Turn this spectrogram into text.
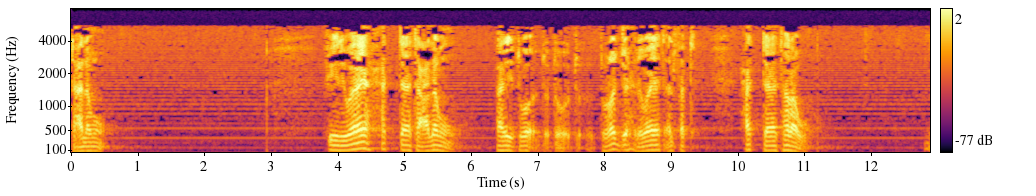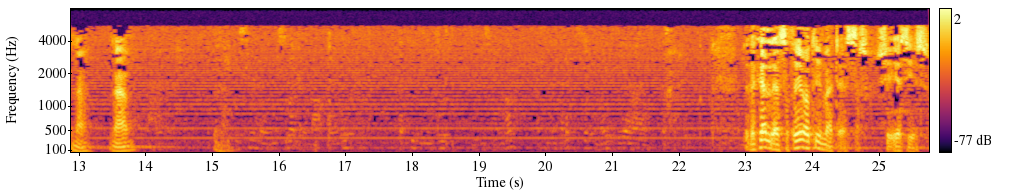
تعلموا. في رواية حتى تعلموا أي ترجح رواية الفتح حتى تروا. نعم نعم. إذا كان لا يستطيع يعطيه ما تيسر شيء يسير.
